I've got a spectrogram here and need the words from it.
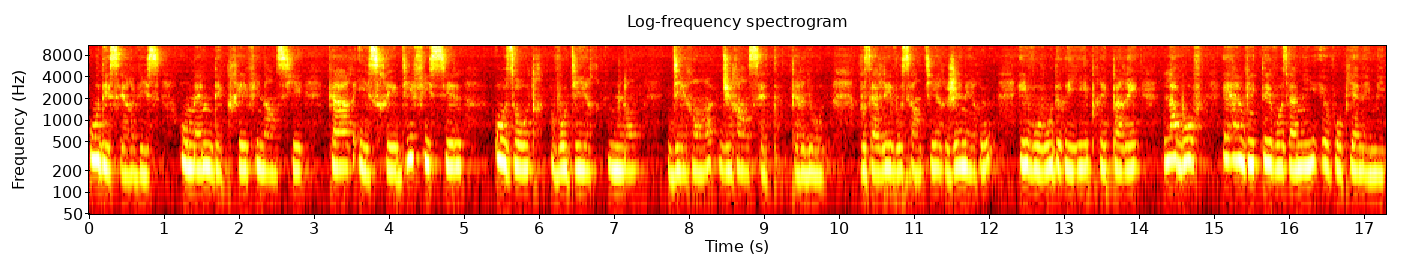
ou des services, ou même des prêts financiers, car il serait difficile aux autres vous dire non durant, durant cette période. Vous allez vous sentir généreux et vous voudriez préparer la bouffe et inviter vos amis et vos bien-aimés.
